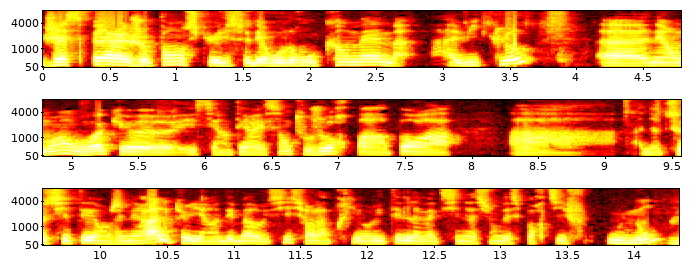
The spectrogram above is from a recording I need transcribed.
j'espère et je pense qu'ils se dérouleront quand même à huis clos. Euh, néanmoins, on voit que, et c'est intéressant toujours par rapport à, à, à, notre société en général, qu'il y a un débat aussi sur la priorité de la vaccination des sportifs ou non, mmh.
